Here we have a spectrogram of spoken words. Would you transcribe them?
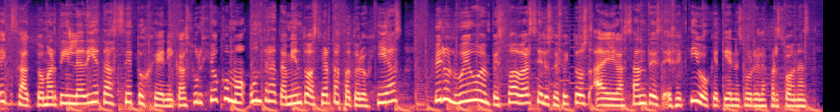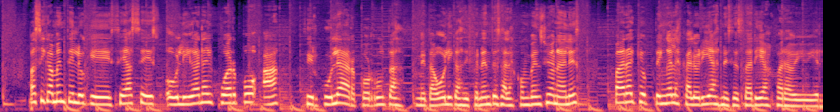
Exacto, Martín, la dieta cetogénica surgió como un tratamiento a ciertas patologías, pero luego empezó a verse los efectos adelgazantes efectivos que tiene sobre las personas. Básicamente lo que se hace es obligar al cuerpo a circular por rutas metabólicas diferentes a las convencionales para que obtenga las calorías necesarias para vivir.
